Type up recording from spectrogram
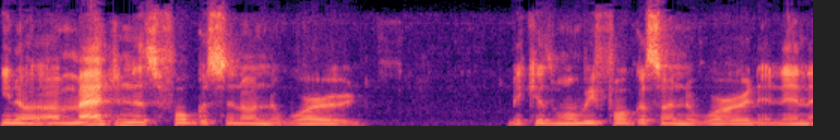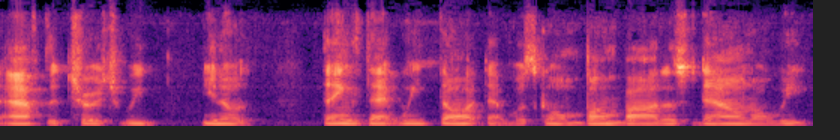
you know, imagine this focusing on the word, because when we focus on the word, and then after church, we you know things that we thought that was going to bombard us down, or we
